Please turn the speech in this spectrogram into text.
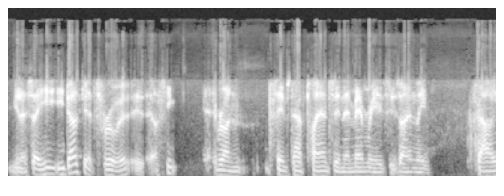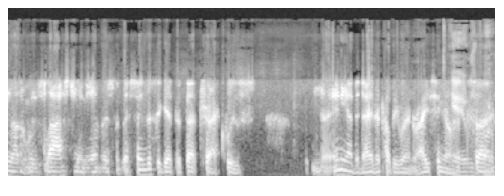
you know, so he, he does get through it. it. I think everyone seems to have plans in their memories. His only failure on it was last year in the Everest, but they seem to forget that that track was, you know, any other day they probably weren't racing on Yeah, it. it was so.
